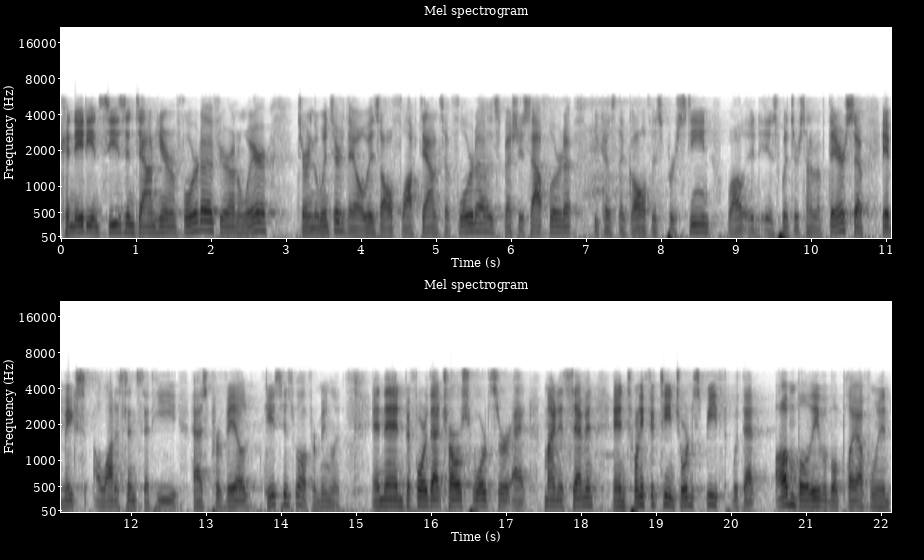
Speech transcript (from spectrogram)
Canadian season down here in Florida, if you're unaware during the winter. They always all flock down to Florida, especially South Florida, because the golf is pristine while it is wintertime up there. So it makes a lot of sense that he has prevailed. Casey as well from England. And then before that, Charl Schwartzel at minus seven. And 2015, Jordan Spieth with that unbelievable playoff win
